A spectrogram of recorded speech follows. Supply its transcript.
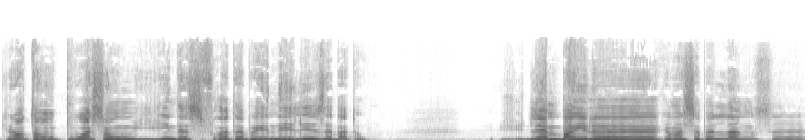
Que là, ton poisson, il vient de se frotter après une hélice de bateau. Je l'aime bien, là. Comment ça s'appelle, Lance? euh,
